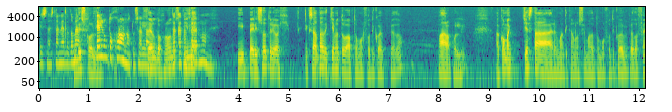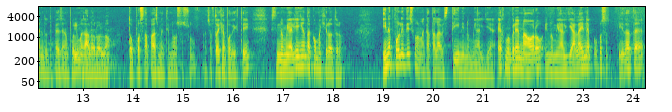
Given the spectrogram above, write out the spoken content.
ε, στα νέα δεδομένα. Δύσκολο. Θέλουν το χρόνο τους, αλλά Θέλουν το χρόνο τα καταφέρνουν. Είναι, οι περισσότεροι όχι. Εξαρτάται και με το, από το μορφωτικό επίπεδο. Πάρα πολύ. Ακόμα και στα ρευματικά νοσήματα, το μορφωτικό επίπεδο φαίνεται ότι παίζει ένα πολύ μεγάλο ρόλο. Το πώς θα πας με την νόσο σου. Έτσι, αυτό έχει αποδειχτεί. Στην νομιαλγία γίνεται ακόμα χειρότερο. Είναι πολύ δύσκολο να καταλάβεις τι είναι η νομιαλγία. Έχουμε βρει ένα όρο, η νομιαλγία, αλλά είναι όπως είδατε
